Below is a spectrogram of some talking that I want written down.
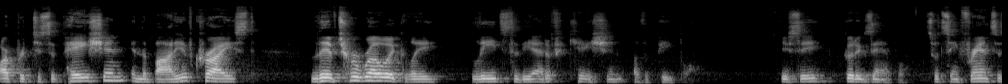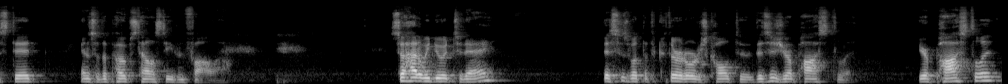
Our participation in the body of Christ lived heroically leads to the edification of the people. You see? Good example. That's what St. Francis did, and so the popes tell us to even follow. So, how do we do it today? This is what the third order is called to. This is your apostolate. Your apostolate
